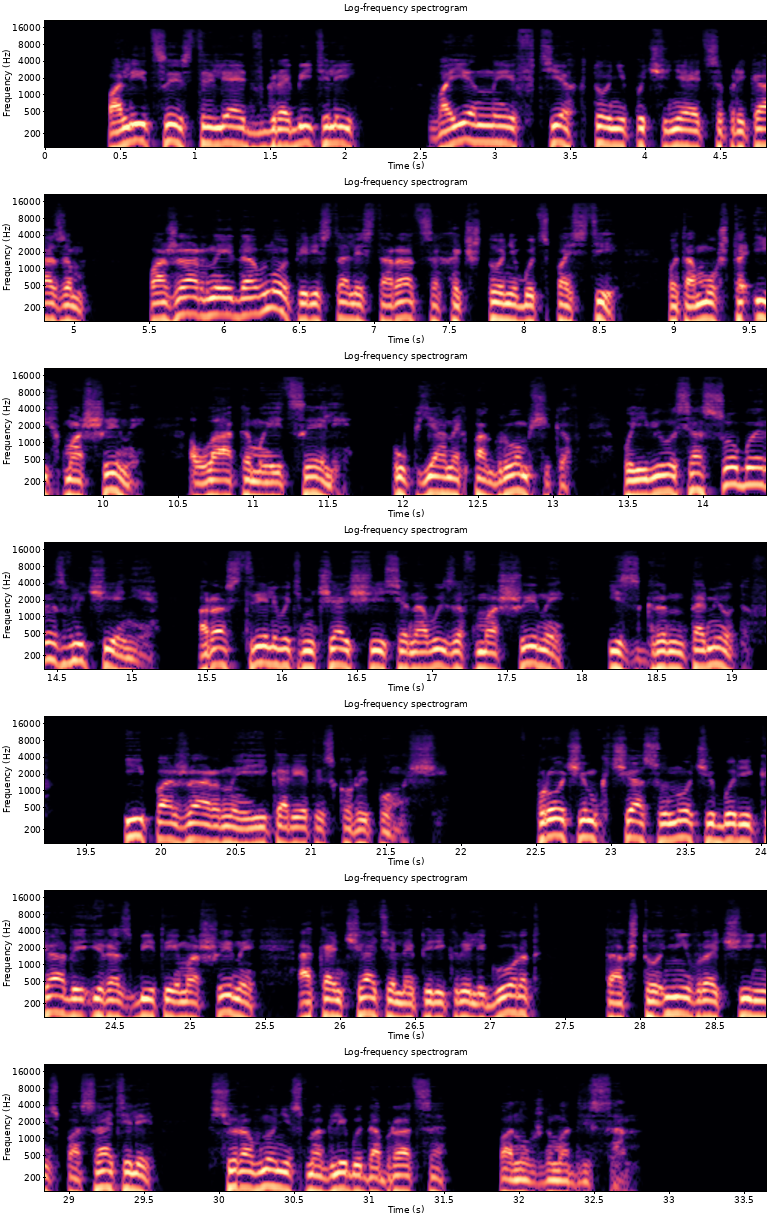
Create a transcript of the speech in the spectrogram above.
Полиция стреляет в грабителей, военные в тех, кто не подчиняется приказам, Пожарные давно перестали стараться хоть что-нибудь спасти, потому что их машины — лакомые цели. У пьяных погромщиков появилось особое развлечение — расстреливать мчащиеся на вызов машины из гранатометов, и пожарные, и кареты скорой помощи. Впрочем, к часу ночи баррикады и разбитые машины окончательно перекрыли город, так что ни врачи, ни спасатели все равно не смогли бы добраться по нужным адресам.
